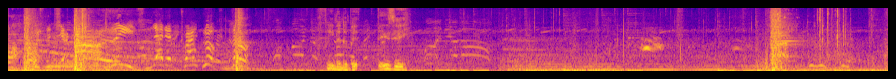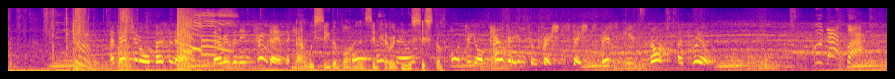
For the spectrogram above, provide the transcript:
Where's the jet? Please, let him crank. Look! look. Feeling a bit dizzy. Attention all personnel. There is an intruder in the camp. Now we see the violence inherent in the system. Report to your counter-infiltration stations. This is not a drill. Put that back!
